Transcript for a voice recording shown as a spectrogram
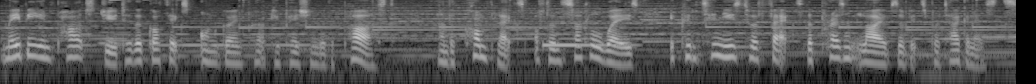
may be in part due to the Gothic's ongoing preoccupation with the past and the complex, often subtle ways it continues to affect the present lives of its protagonists.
